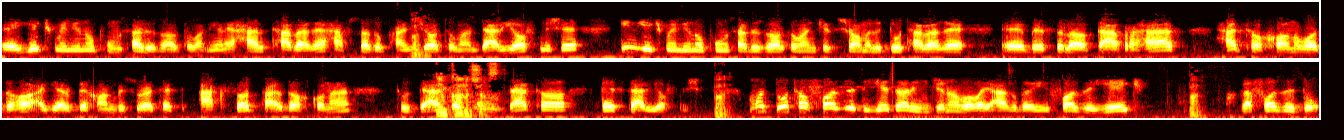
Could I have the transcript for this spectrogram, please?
یک میلیون و پونصد هزار تومن یعنی هر طبقه هفتصد و پنجاه تومن دریافت میشه. این یک میلیون و پونصد هزار تومن که شامل دو طبقه به اصطلاح قبر هست حتی خانواده ها اگر بخوان به صورت اقساط پرداخت کنن تو ده تا امکانش هست. 15 تا قسط دریافت میشه. بله. ما دو تا فاز دیگه داریم جناب آقای عقدایی فاز یک و فاز دو.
